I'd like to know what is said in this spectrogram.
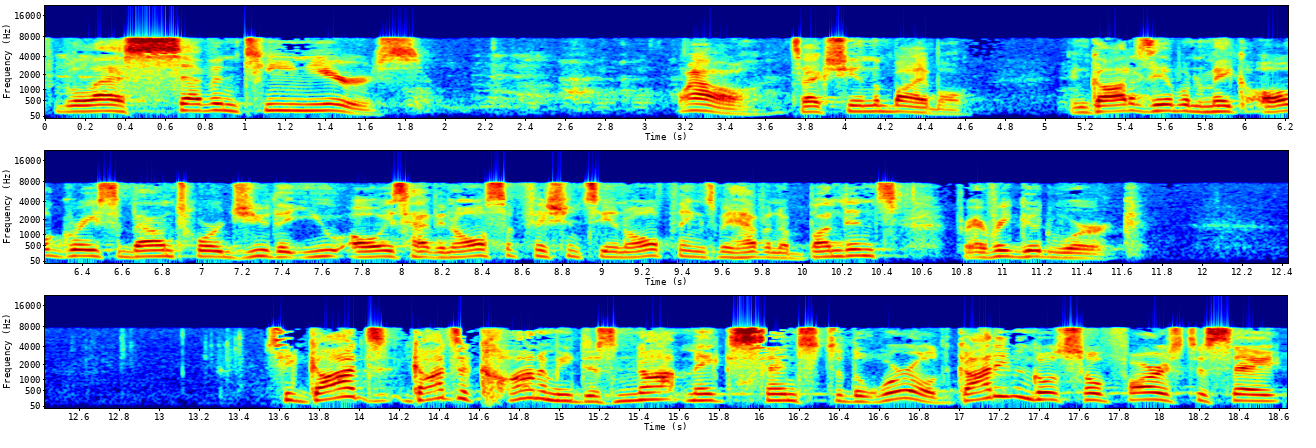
for the last 17 years. Wow, it's actually in the Bible. And God is able to make all grace abound towards you, that you always having all sufficiency in all things may have an abundance for every good work. See, God's, God's economy does not make sense to the world. God even goes so far as to say,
